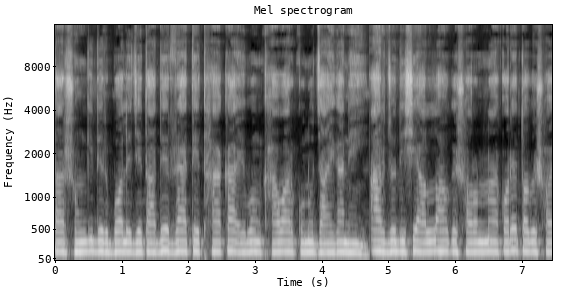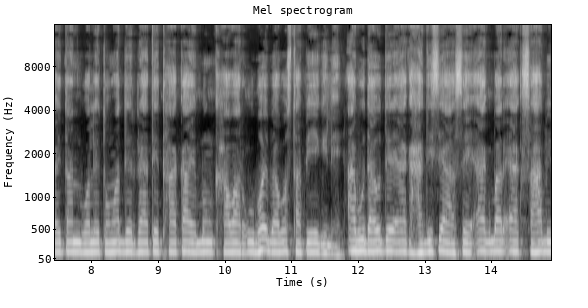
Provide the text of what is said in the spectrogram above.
তার সঙ্গীদের বলে যে তাদের রাতে থাকা এবং খাওয়ার কোনো জায়গা নেই। আর যদি সে আল্লাহকে স্মরণ না করে, তবে শয়তান বলে, তোমাদের রাতে থাকা এবং খাওয়ার উভয় ব্যবস্থা পেয়ে গেলে। আবু দাউদের এক হাদিসে আছে, একবার এক সাহাবি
